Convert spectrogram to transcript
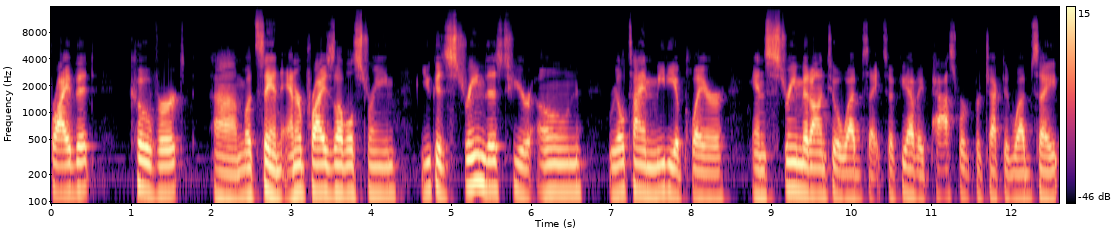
private, covert, um, let's say an enterprise level stream. You could stream this to your own real time media player and stream it onto a website. So if you have a password protected website,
